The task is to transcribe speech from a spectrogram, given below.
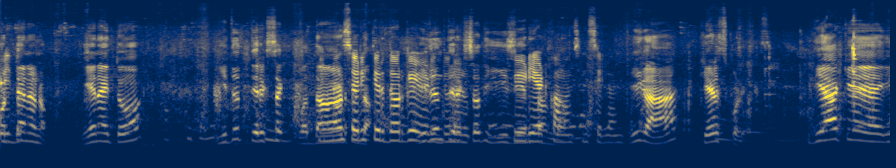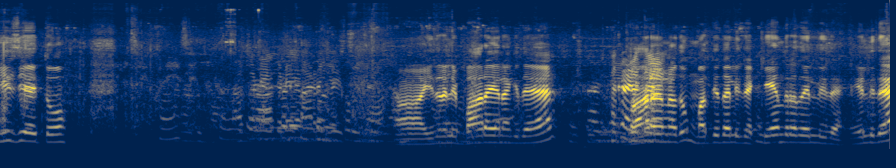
ಕೊಟ್ಟೆ ನಾನು. ಏನಾಯ್ತು? ಇದು ತಿರ್ಗ್ಸಕ್ ಇದನ್ನ ತಿರ್ಗ್ಸೋದು ಈಸಿ ಈಗ ಕೇಳಿಸ್ಕೊಳ್ಳಿ. ಇದ್ಯಾಕೆ ಈಸಿ ಆಯ್ತು? ಆ ಇದರಲ್ಲಿ ಭಾರ ಏನಾಗಿದೆ? ಭಾರ ಅನ್ನೋದು ಮಧ್ಯದಲ್ಲಿದೆ ಕೇಂದ್ರದಲ್ಲಿದೆ. ಎಲ್ಲಿದೆ?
